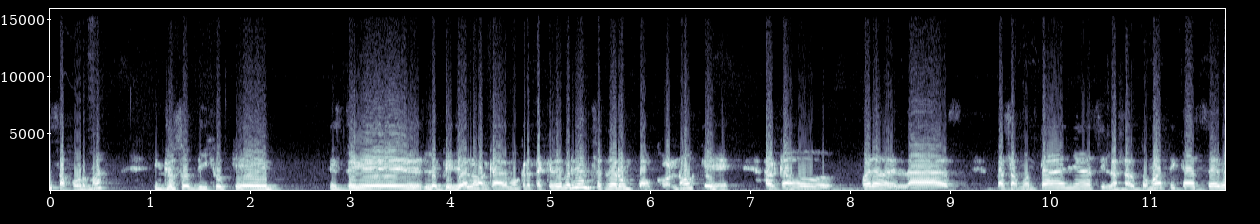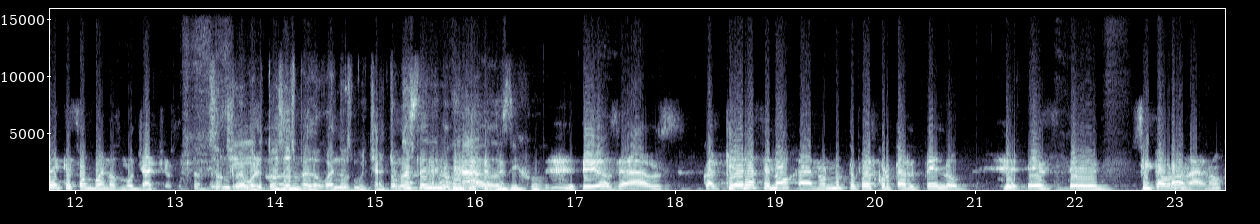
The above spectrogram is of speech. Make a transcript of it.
esa forma. Incluso dijo que este le pidió a la bancada demócrata que deberían ceder un poco, ¿no? Que al cabo, fuera de las pasamontañas y las automáticas, se ve que son buenos muchachos. Son Sí, revoltosos, ¿no? pero buenos muchachos. Tomás están enojados, dijo. Sí, o sea, pues, cualquiera se enoja, ¿no? No te puedes cortar el pelo. Este, sí, cabrona, ¿no?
